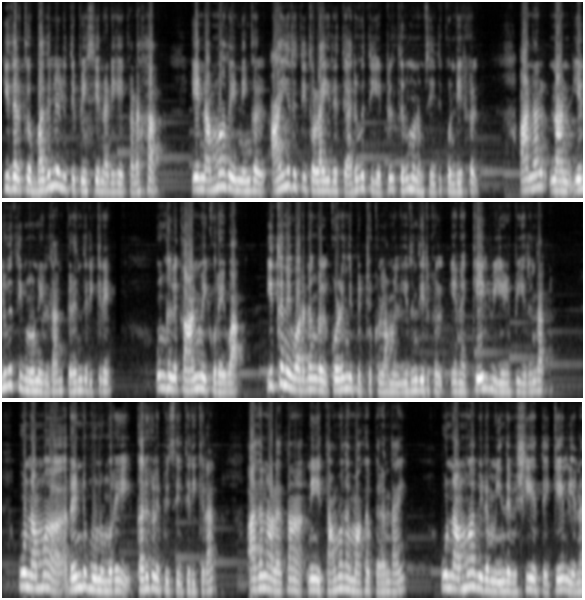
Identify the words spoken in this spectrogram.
இதற்கு பதிலளித்து பேசிய நடிகை கனகா என் அம்மாவை நீங்கள் ஆயிரத்தி தொள்ளாயிரத்தி அறுபத்தி எட்டில் திருமணம் செய்து கொண்டீர்கள். ஆனால் நான் எழுபத்தி மூணில் தான் பிறந்திருக்கிறேன். உங்களுக்கு ஆண்மை குறைவா? இத்தனை வருடங்கள் குழந்தை பெற்றுக்கொள்ளாமல் இருந்தீர்கள் என கேள்வி எழுப்பியிருந்தார் உன் அம்மா ரெண்டு மூணு முறை கருகலைப்பு செய்திருக்கிறார் அதனால தான் நீ தாமதமாக பிறந்தாய். உன் அம்மாவிடம் இந்த விஷயத்தை கேள் என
